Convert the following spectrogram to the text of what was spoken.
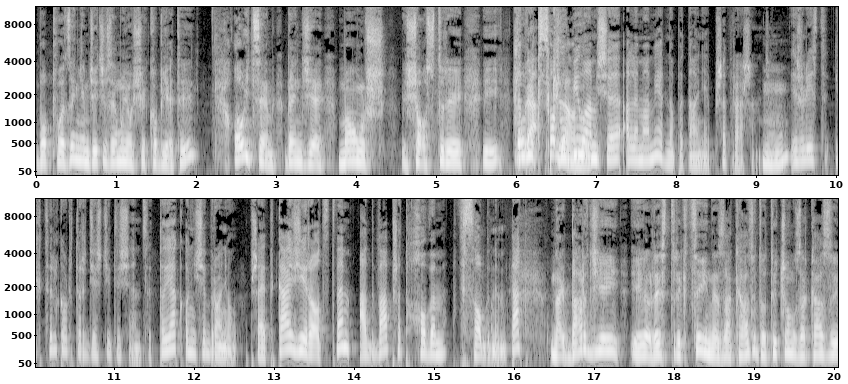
bo płodzeniem dzieci zajmują się kobiety. Ojcem będzie mąż siostry. Dobra, Człowiek klanu. pogubiłam się, ale mam jedno pytanie, przepraszam. Mhm. Jeżeli jest ich tylko 40 tysięcy, to jak oni się bronią? Przed kazirodztwem, a dwa przed chowem wsobnym, tak? Najbardziej y, restrykcyjne zakazy dotyczą zakazy,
